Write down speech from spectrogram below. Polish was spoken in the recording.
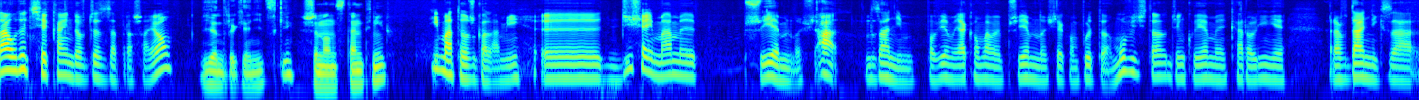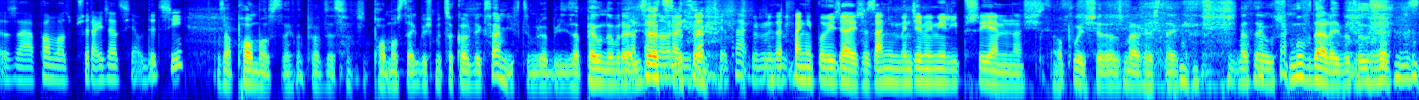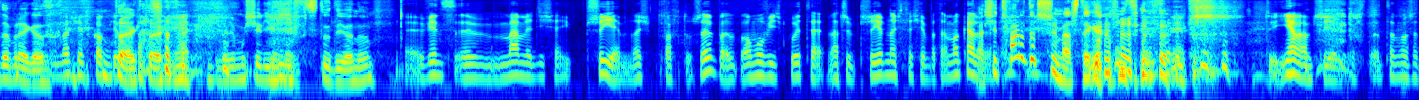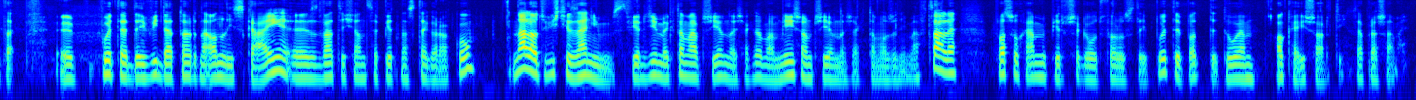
Na audycję Kind of Jazz zapraszają Jędrek Janicki. Szymon Stępnir. i Mateusz Golami. Yy, Dzisiaj mamy przyjemność, a zanim powiemy jaką mamy przyjemność, jaką płytę omówić, to dziękujemy Karolinie Rawdanik za, za pomoc przy realizacji audycji. Za pomoc tak naprawdę. Pomoc to jakbyśmy cokolwiek sami w tym robili, za pełną Za realizację. pełną realizację, tak. Tak fajnie powiedziałeś, że zanim będziemy mieli przyjemność. O płycie rozmawiać, tak. Mateusz, mów dalej, bo to jest nic dobrego. No się w kopie Tak, tak. Będziemy musieli iść w studio, no. E, Więc y, mamy dzisiaj przyjemność, powtórzę, omówić płytę, znaczy przyjemność to się potem okaże. A się twardo trzymasz tego. Czyli Ja mam przyjemność, to, to może tak. Y, Płytę Davida Torna Only Sky y, z 2015 roku. No ale oczywiście zanim stwierdzimy, kto ma przyjemność, a kto ma mniejszą przyjemność, a kto może nie ma wcale, posłuchamy pierwszego utworu z tej płyty pod tytułem OK Shorty. Zapraszamy.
